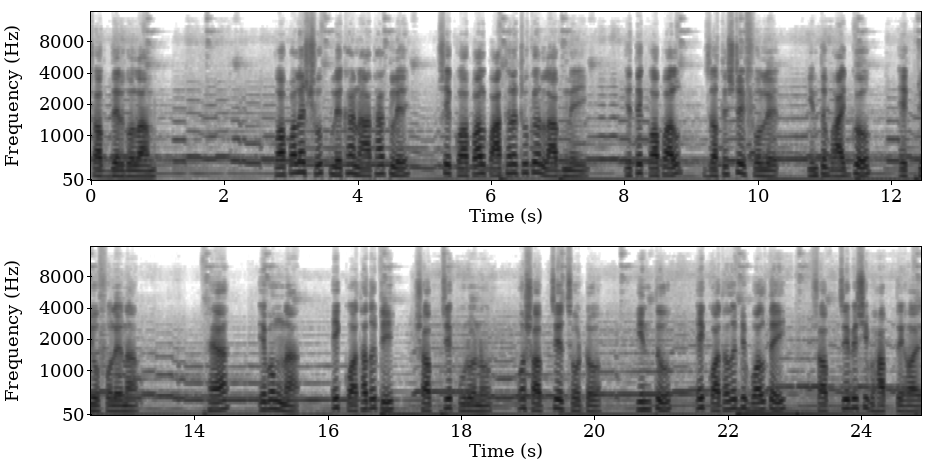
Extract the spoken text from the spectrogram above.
শব্দের গোলাম। কপালে সুখ লেখা না থাকলে সে কপাল পাথরে ঠুকেও লাভ নেই। এতে কপাল যথেষ্টই ফলে, কিন্তু ভাগ্য একটিও ফলে না। হ্যাঁ এবং না, এই কথা দুটি সবচেয়ে পুরনো ও সবচেয়ে ছোট। কিন্তু এই কথা দুটি বলতেই সবচেয়ে বেশি ভাবতে হয়।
